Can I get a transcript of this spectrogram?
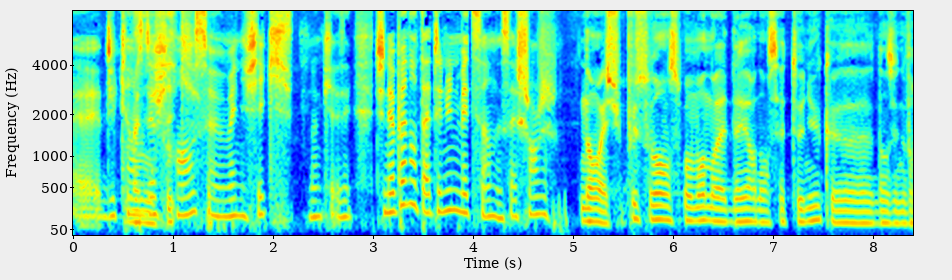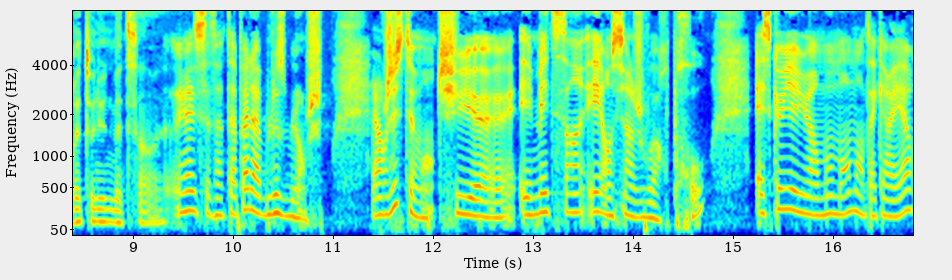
euh, du 15 Magnifique. de France, euh, magnifique. Donc, tu n'es pas dans ta tenue de médecin, ça change. Non, ouais, je suis plus souvent en ce moment dans- d'ailleurs dans cette tenue que dans une vraie tenue de médecin. ouais. Ouais, ça, ça t'as pas la blouse blanche. Alors justement, tu es médecin et ancien joueur pro. Est-ce qu'il y a eu un moment dans ta carrière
